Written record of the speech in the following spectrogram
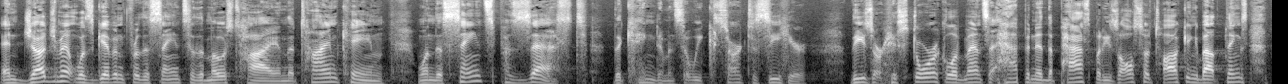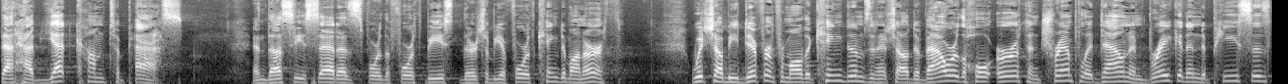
and judgment was given for the saints of the Most High. And the time came when the saints possessed the kingdom. And so we start to see here. These are historical events that happened in the past, but he's also talking about things that have yet come to pass. And thus he said, As for the fourth beast, there shall be a fourth kingdom on earth which shall be different from all the kingdoms, and it shall devour the whole earth and trample it down and break it into pieces.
